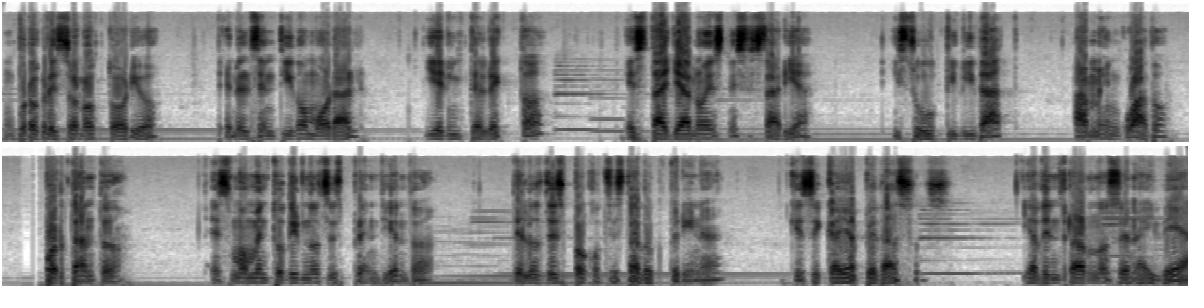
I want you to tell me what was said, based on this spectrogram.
un progreso notorio en el sentido moral y el intelecto, esta ya no es necesaria y su utilidad ha menguado. Por tanto, es momento de irnos desprendiendo de los despojos de esta doctrina que se cae a pedazos y adentrarnos en la idea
